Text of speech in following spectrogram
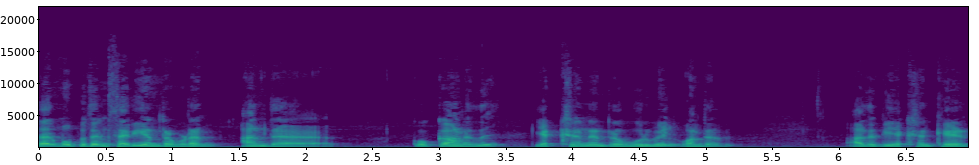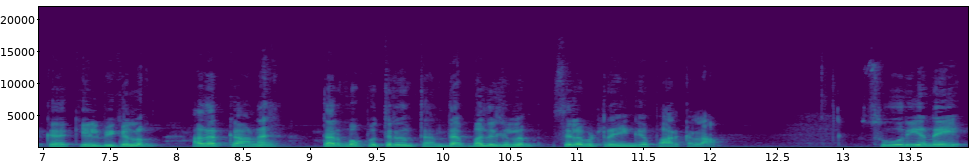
தர்மபுத்திரன் சரி என்றவுடன் அந்த கொக்கானது யக்ஷன் என்ற உருவில் வந்தது. அதற்கு யக்ஷன் கேட்க கேள்விகளும் அதற்கான தர்மபுத்திரன் தந்த பதில்களும் சிலவற்றை இங்கு பார்க்கலாம். சூரியனை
